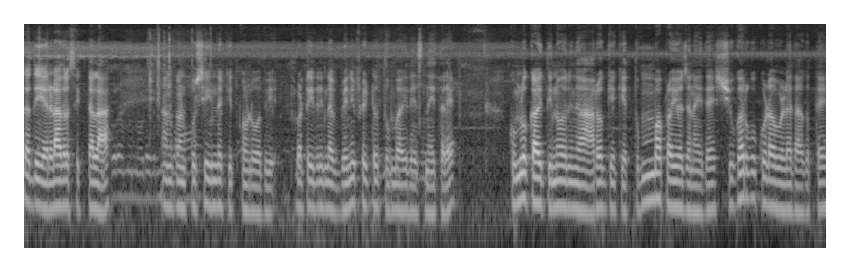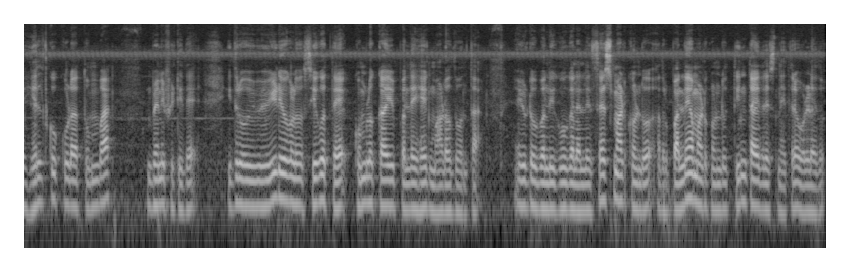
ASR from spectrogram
ಸದ್ಯ ಎರಡಾದರೂ ಸಿಕ್ತಲ್ಲ ಅಂದ್ಕೊಂಡು ಖುಷಿಯಿಂದ ಕಿತ್ಕೊಂಡು ಹೋದ್ವಿ. ಬಟ್ ಇದರಿಂದ ಬೆನಿಫಿಟ್ಟು ತುಂಬ ಇದೆ ಸ್ನೇಹಿತರೆ. ಕುಂಬಳಕಾಯಿ ತಿನ್ನೋದ್ರಿಂದ ಆರೋಗ್ಯಕ್ಕೆ ತುಂಬ ಪ್ರಯೋಜನ ಇದೆ. ಶುಗರ್ಗೂ ಕೂಡ ಒಳ್ಳೆಯದಾಗುತ್ತೆ ಹೆಲ್ತ್ಗೂ ಕೂಡ ತುಂಬ ಬೆನಿಫಿಟ್ ಇದೆ. ಇದ್ರ ವಿಡಿಯೋಗಳು ಸಿಗುತ್ತೆ. ಕುಂಬಳಕಾಯಿ ಪಲ್ಯ ಹೇಗೆ ಮಾಡೋದು ಅಂತ. ಯೂಟ್ಯೂಬಲ್ಲಿ, ಗೂಗಲಲ್ಲಿ ಸರ್ಚ್ ಮಾಡಿಕೊಂಡು, ಅದ್ರ ಪಲ್ಯ ಮಾಡಿಕೊಂಡು ತಿಂತಾಯಿದ್ರೆ ಸ್ನೇಹಿತರೆ ಒಳ್ಳೆಯದು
